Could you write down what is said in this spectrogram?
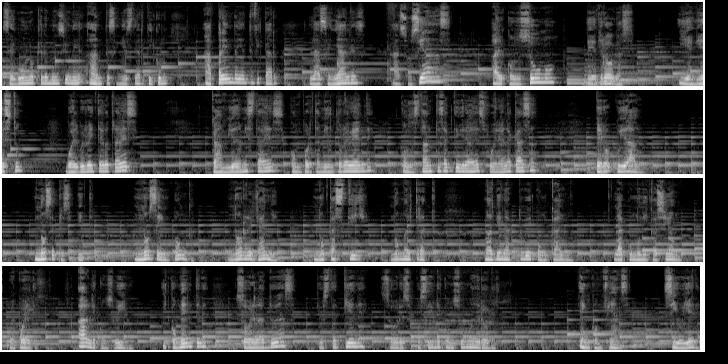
según lo que le mencioné antes en este artículo, aprenda a identificar las señales asociadas al consumo de drogas. Y en esto, vuelvo y reitero otra vez, cambio de amistades, comportamiento rebelde, constantes actividades fuera de la casa, pero cuidado, no se precipite, no se imponga, no regañe, no castigue, no maltrate, más bien actúe con calma. La comunicación, recuerde, hable con su hijo y coméntele sobre las dudas que usted tiene sobre su posible consumo de drogas. En confianza, si hubiere.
